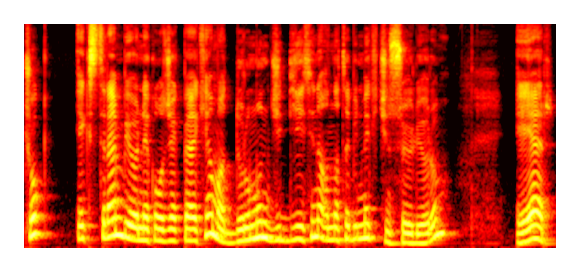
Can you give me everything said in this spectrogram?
Çok ekstrem bir örnek olacak belki ama durumun ciddiyetini anlatabilmek için söylüyorum. Eğer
